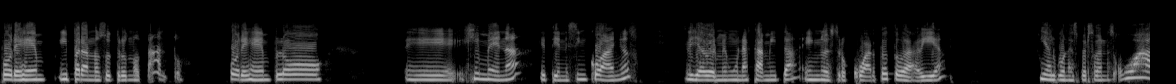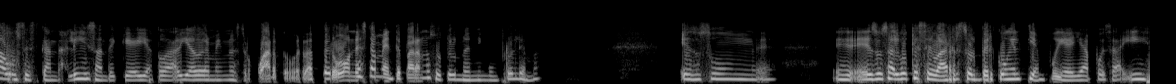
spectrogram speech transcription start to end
Por ejemplo, y para nosotros no tanto. Por ejemplo, eh, Jimena, que tiene cinco años, ella duerme en una camita en nuestro cuarto todavía. Y algunas personas, wow, se escandalizan de que ella todavía duerme en nuestro cuarto, ¿verdad? Pero honestamente para nosotros no es ningún problema. Eso es un, eh, eh, eso es algo que se va a resolver con el tiempo y ella pues ahí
